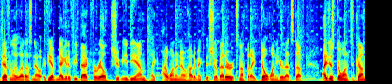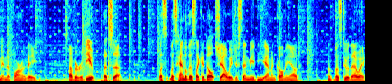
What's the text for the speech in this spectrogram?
definitely let us know. If you have negative feedback, for real, shoot me a DM. Like, I want to know how to make this show better. It's not that I don't want to hear that stuff. I just don't want it to come in the form of a of a review. Let's uh let's let's handle this like adults, shall we? Just send me a DM and call me out. Let's do it that way.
